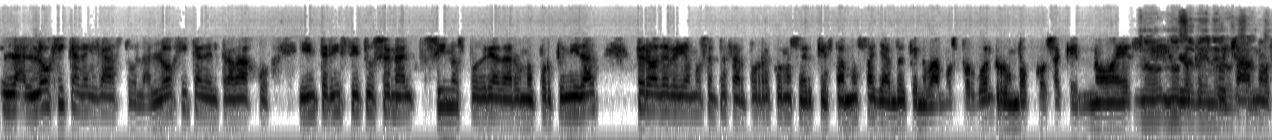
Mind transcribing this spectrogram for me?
la lógica del gasto, la lógica del trabajo interinstitucional sí nos podría dar una oportunidad, pero deberíamos empezar por reconocer que estamos fallando y que no vamos por buen rumbo, cosa que no es lo que escuchamos.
